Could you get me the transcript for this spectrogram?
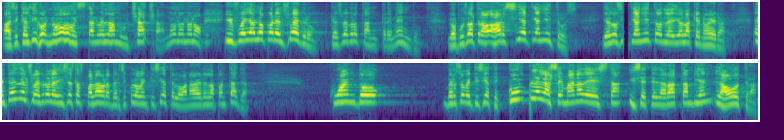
Así que él dijo, no, esta no es la muchacha. No, no, no, no. Y fue y habló con el suegro, que suegro tan tremendo. Lo puso a trabajar siete añitos. Y esos siete añitos le dio la que no era. Entonces el suegro le dice estas palabras, versículo 27, lo van a ver en la pantalla. Cuando, verso 27, cumple la semana de esta y se te dará también la otra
